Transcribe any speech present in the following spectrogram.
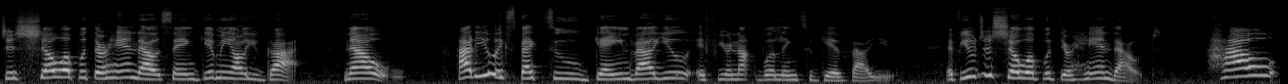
just show up with their hand out saying, "Give me all you got." Now, how do you expect to gain value if you're not willing to give value? If you just show up with your hand out, how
